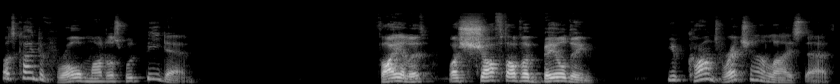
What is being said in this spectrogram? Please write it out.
What kind of role models would be then? Violet was shoved off a building. You can't rationalize that.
